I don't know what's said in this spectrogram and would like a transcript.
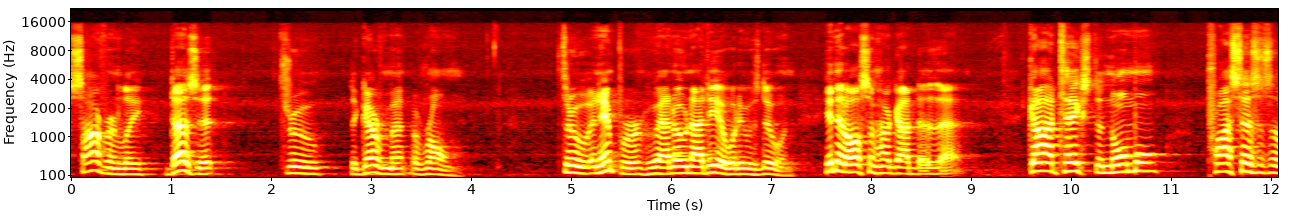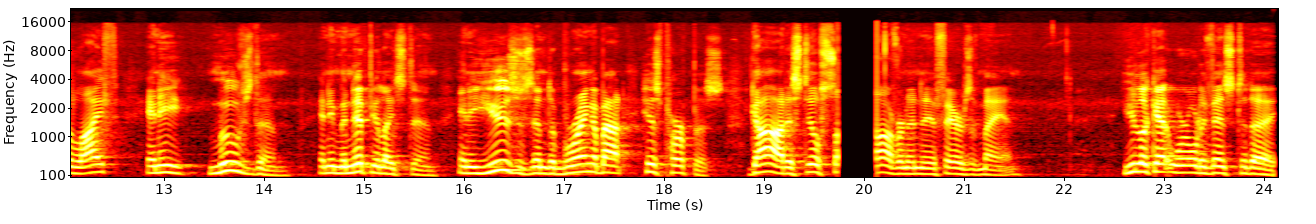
sovereignly does it through the government of Rome, through an emperor who had no idea what he was doing. Isn't it awesome how God does that? God takes the normal processes of life and he moves them and he manipulates them and he uses them to bring about his purpose. God is still sovereign in the affairs of man. You look at world events today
